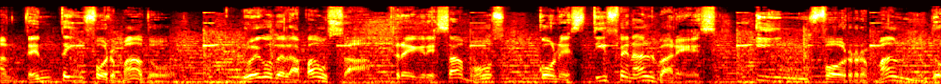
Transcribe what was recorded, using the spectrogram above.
Mantente informado. Luego de la pausa, regresamos con Stephen Álvarez, informando.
